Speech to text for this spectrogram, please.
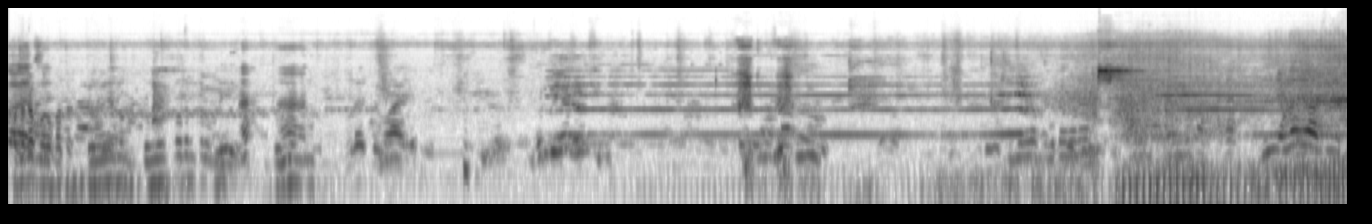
কতটা বড় কত তুমি তুমি কত হ্যাঁ? হ্যাঁ। 这个时间要，你那个。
